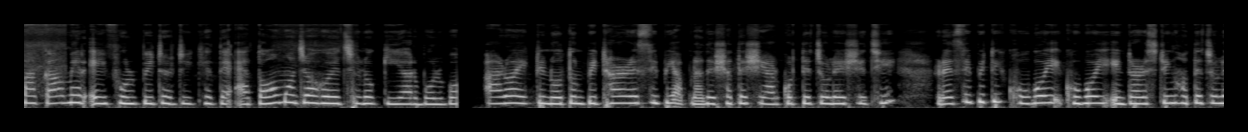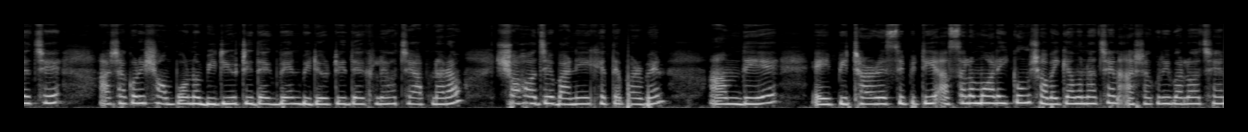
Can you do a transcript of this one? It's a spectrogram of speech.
পাকা আমের এই ফুল পিঠাটি খেতে এত মজা হয়েছিল, কি আর বলব? আরও একটি নতুন পিঠার রেসিপি আপনাদের সাথে শেয়ার করতে চলে এসেছি। রেসিপিটি খুবই খুবই ইন্টারেস্টিং হতে চলেছে। আশা করি সম্পূর্ণ ভিডিওটি দেখবেন। ভিডিওটি দেখলে হচ্ছে আপনারাও সহজে বানিয়ে খেতে পারবেন। আম দিয়ে এই পিঠার রেসিপিটি আসসালামু আলাইকুম, সবাই কেমন আছেন? আশা করি ভালো আছেন।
